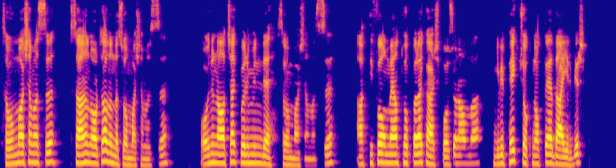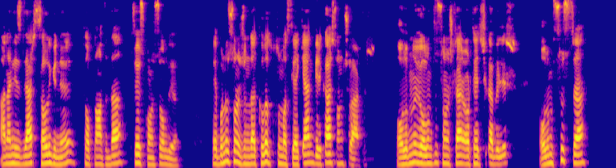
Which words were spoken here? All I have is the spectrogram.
savunma aşaması, sahanın orta alanında savunma aşaması, oyunun alçak bölümünde savunma aşaması, aktif olmayan toplara karşı pozisyon alma gibi pek çok noktaya dair bir analizler salı günü toplantıda söz konusu oluyor. Ve bunun sonucunda akılda tutulması gereken birkaç sonuç vardır. Olumlu ve olumsuz sonuçlar ortaya çıkabilir. Olumsuzsa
